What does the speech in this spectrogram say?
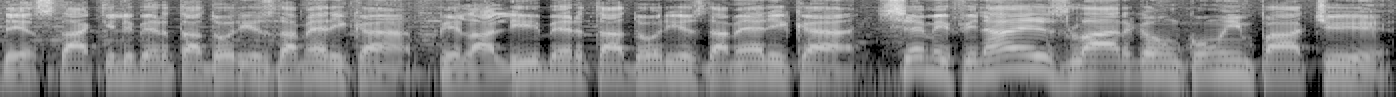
Destaque Libertadores da América. Pela Libertadores da América, semifinais largam com empate.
